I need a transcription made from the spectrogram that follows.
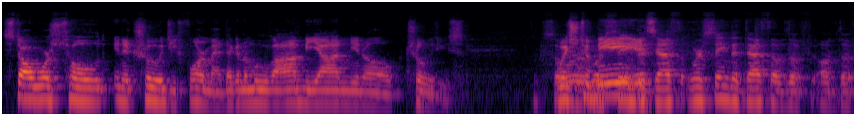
Star Wars told in a trilogy format. They're going to move on beyond, you know, trilogies. So Which to me seeing is- the death. We're seeing the death of the of the.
